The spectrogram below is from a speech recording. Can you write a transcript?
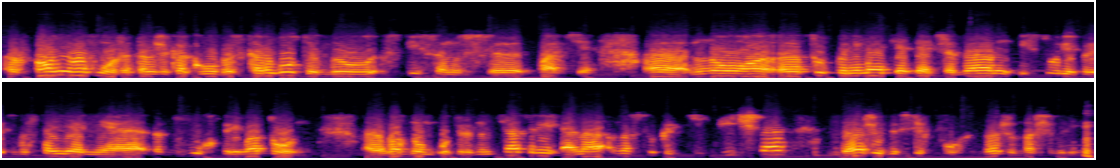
Вполне возможно, так же как образ Карлоты был списан с Пати. Э, но тут, понимаете, опять же, да, история противостояния двух приматон в одном оперном театре, она настолько типична даже до сих пор, даже в наше время.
